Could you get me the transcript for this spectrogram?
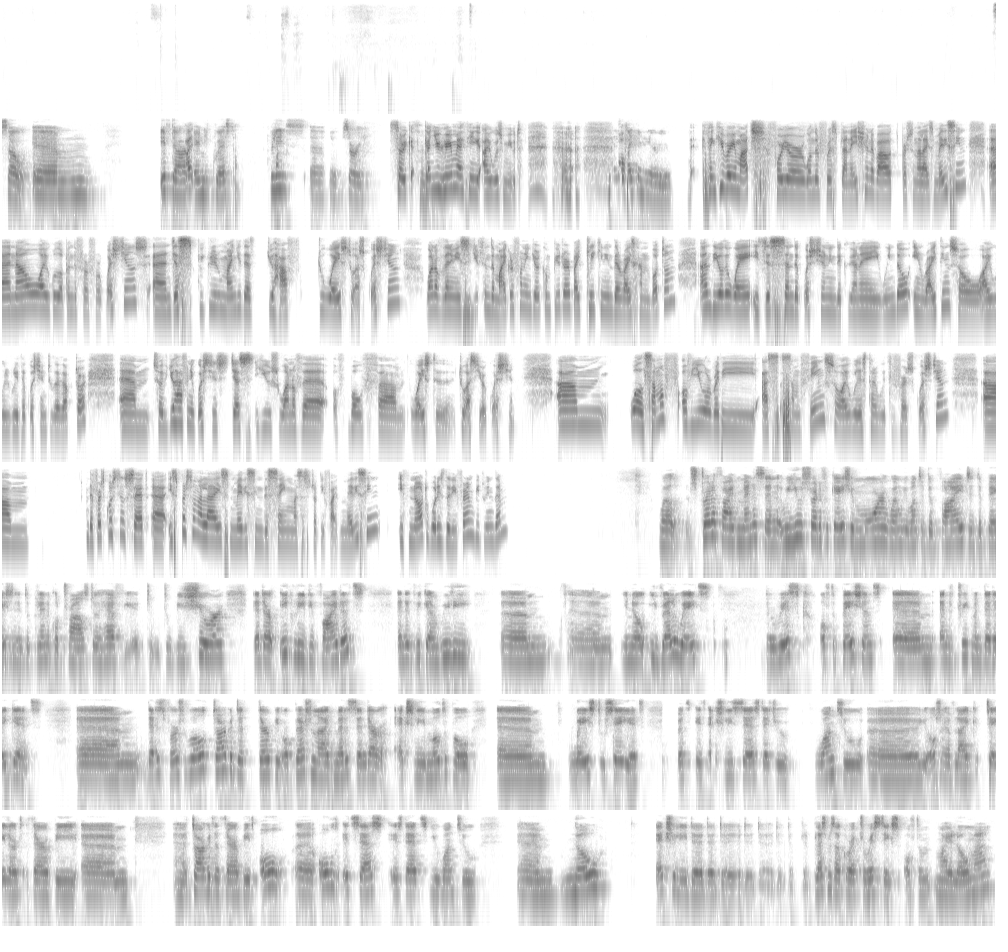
So, um, if there are I, any questions, please. Uh, oh, sorry. Sorry, can you hear me? I think I was mute. yes, well, I can hear you. Thank you very much for your wonderful explanation about personalized medicine. Uh, now I will open the floor for questions and just quickly remind you that you have two ways to ask questions. One of them is using the microphone in your computer by clicking in the right hand button. And the other way is just send the question in the Q&A window in writing. So I will read the question to the doctor. Um, so if you have any questions, just use one of the of both um, ways to, to ask your question. Um, well, some of, of you already asked some things, so I will start with the first question. Um, the first question said, uh, is personalized medicine the same as stratified medicine? If not, what is the difference between them? Well, stratified medicine, we use stratification more when we want to divide the patient into clinical trials to have to, to be sure that they're equally divided and that we can really, um, um, you know, evaluate the risk of the patients um, and the treatment that they get. Um, that is first of all targeted therapy or personalized medicine. There are actually multiple um, ways to say it, but it actually says that you want to. Uh, you also have like tailored therapy, um, uh, targeted therapy. It all uh, all it says is that you want to um, know actually the the, the, the, the, the plasma cell characteristics of the myeloma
